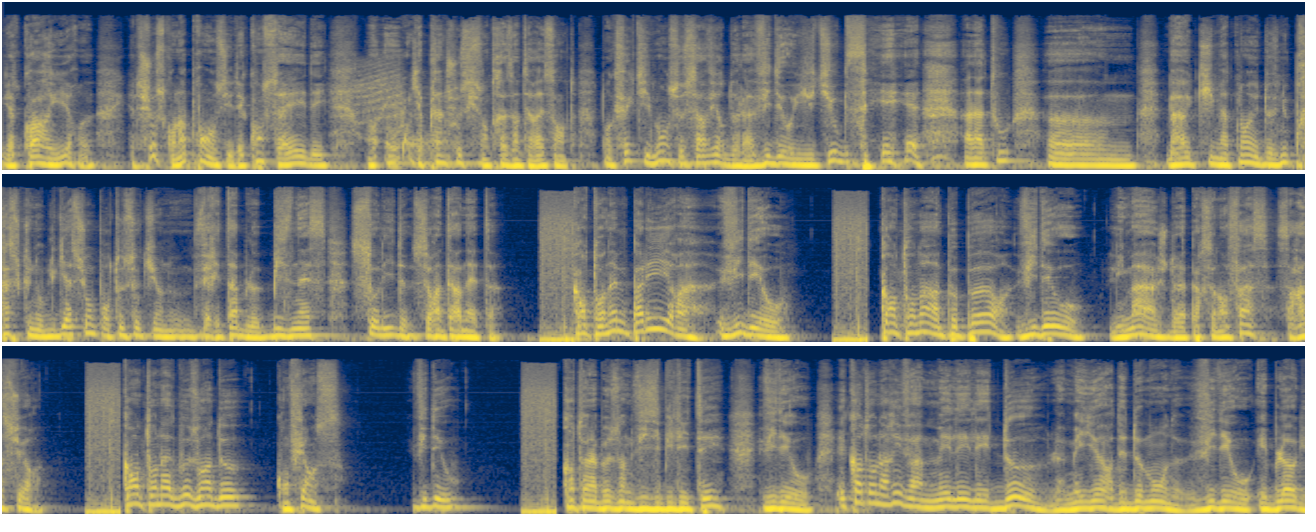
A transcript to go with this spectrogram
il y a de quoi rire. Il y a des choses qu'on apprend aussi, des conseils. Il y a plein de choses qui sont très intéressantes. Donc effectivement, se servir de la vidéo YouTube, c'est un atout euh, bah, qui maintenant est devenu presque une obligation pour tous ceux qui ont un véritable business solide sur Internet. Quand on n'aime pas lire, vidéo. Quand on a un peu peur, vidéo. L'image de la personne en face, ça rassure. Quand on a besoin de confiance vidéo. Quand on a besoin de visibilité, vidéo. Et quand on arrive à mêler les deux, le meilleur des deux mondes, vidéo et blog,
